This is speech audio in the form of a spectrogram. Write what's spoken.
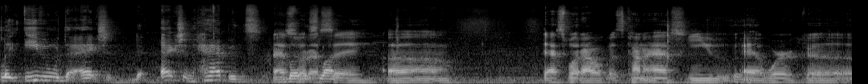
like even with the action, the action happens. That's but what it's I like, say. Uh, that's what I was kind of asking you Yeah. at work. Uh,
